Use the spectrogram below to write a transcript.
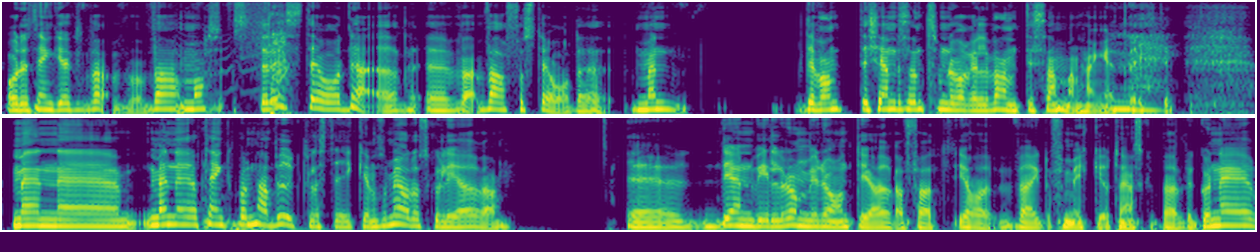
Och då tänker jag, var, var, måste det stå där? Eh, var, varför står det? Men det, var, det kändes inte som det var relevant i sammanhanget Nej. riktigt. Men, eh, men jag tänker på den här bukplastiken som jag då skulle göra. Den ville de ju då inte göra för att jag vägde för mycket, utan jag skulle behövde gå ner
